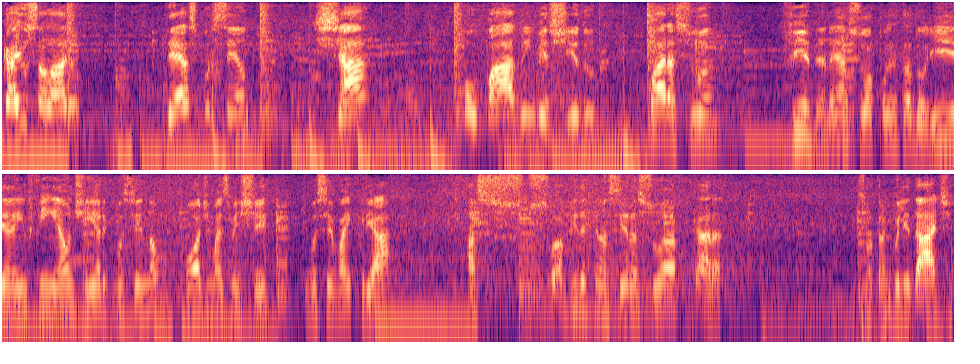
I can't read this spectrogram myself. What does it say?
caiu o salário 10% já poupado, investido para a sua vida, né? A sua aposentadoria, enfim, é um dinheiro que você não pode mais mexer, que você vai criar a sua vida financeira, a sua, cara, sua tranquilidade.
